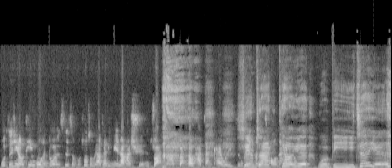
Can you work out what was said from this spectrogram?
我之前有听过很多人是什么说什么要在里面让它旋转啊，转到它展开为止。旋转跳跃，我闭着眼。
